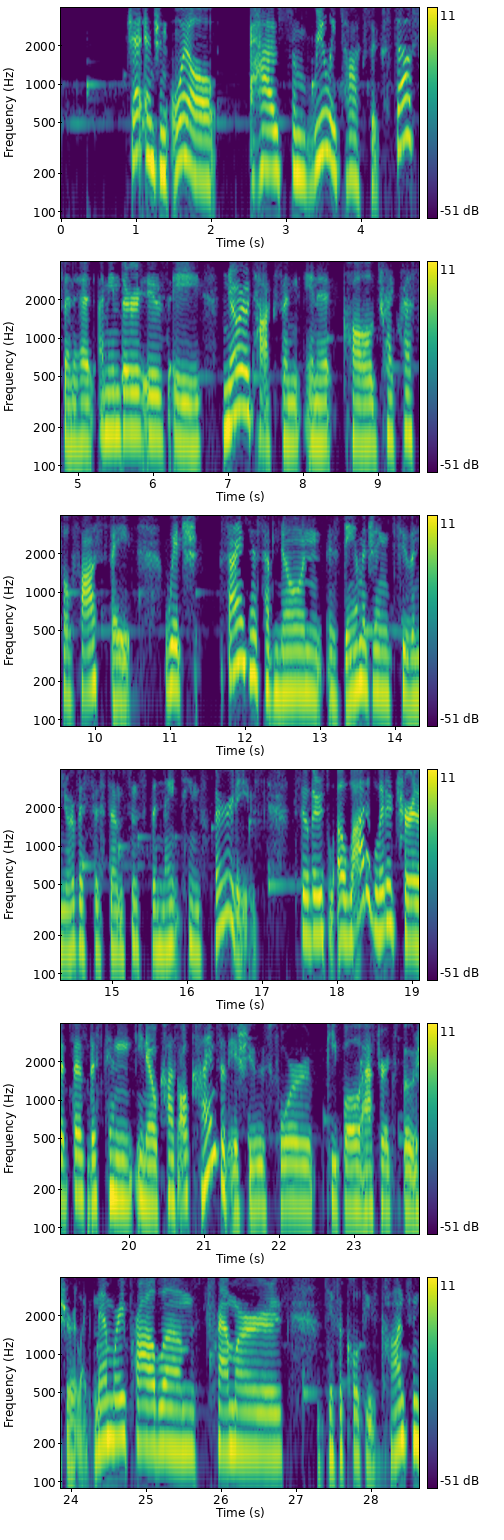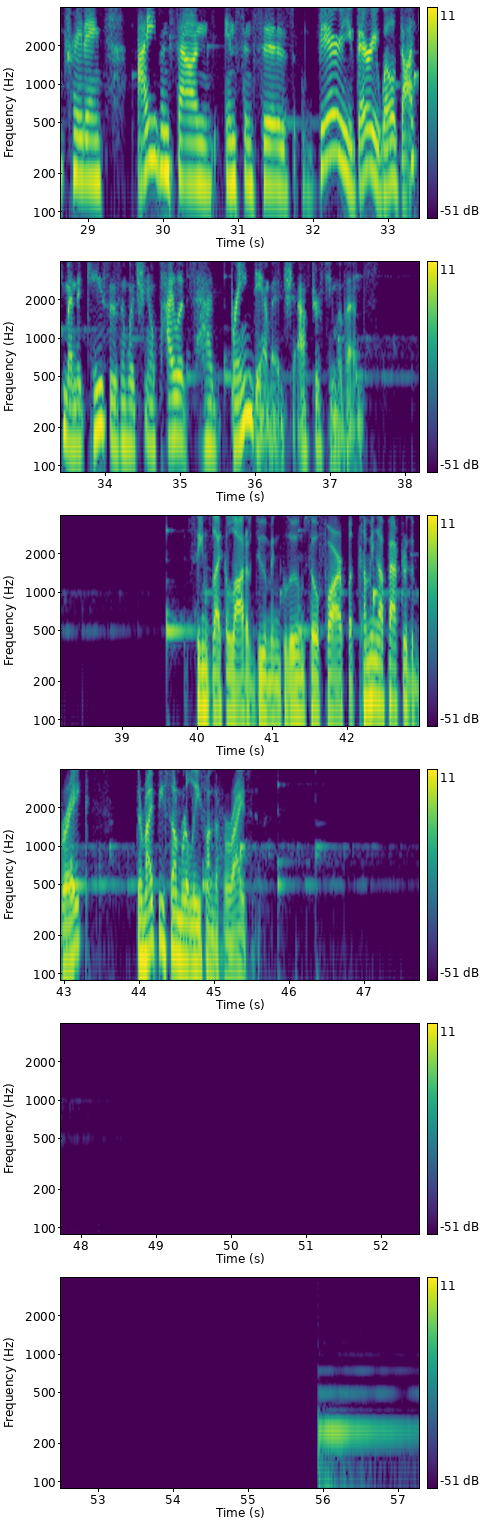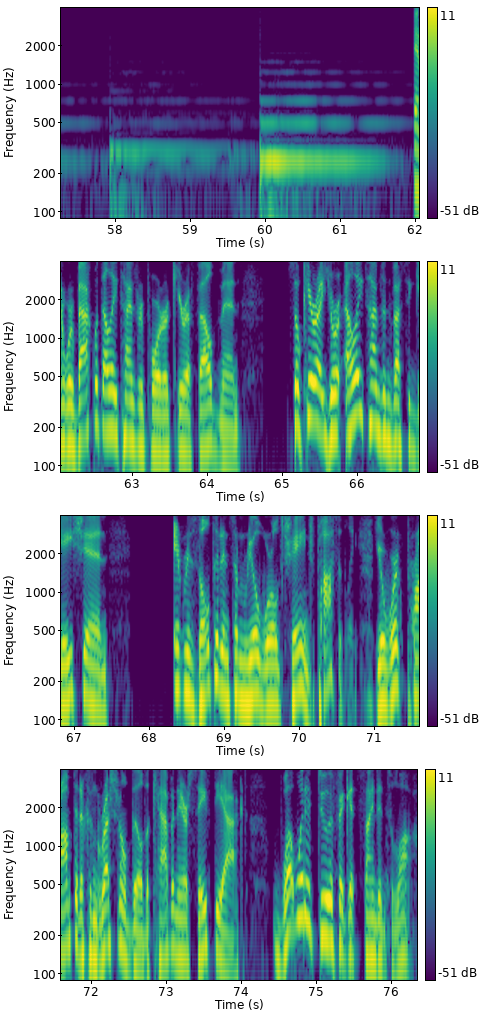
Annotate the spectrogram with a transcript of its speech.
Jet engine oil has some really toxic stuff in it. I mean, there is a neurotoxin in it called tricresyl phosphate, which scientists have known is damaging to the nervous system since the 1930s. So there's a lot of literature that says this can, you know, cause all kinds of issues for people after exposure, like memory problems, tremors, difficulties concentrating. I even found instances, very, very well documented cases in which, you know, pilots had brain damage after fume events. It seems like a lot of doom and gloom so far, but coming up after the break, there might be some relief on the horizon. We're back with LA Times reporter Kiera Feldman. So, Kiera, your LA Times investigation it resulted in some real world change, possibly. Your work prompted a congressional bill, the Cabin Air Safety Act. What would it do if it gets signed into law?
